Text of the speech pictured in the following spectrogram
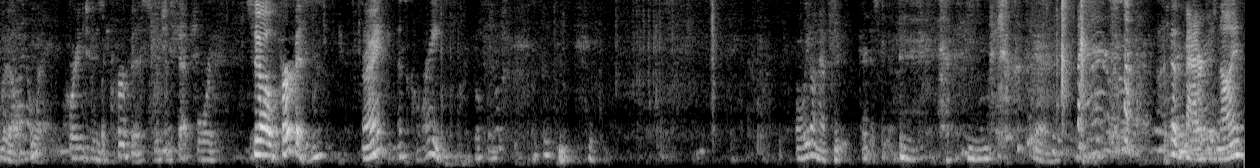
will, according to his purpose, which he set forth. So, purpose, right? That's great. Well, we don't have to. Here, just do it. Yeah. It doesn't matter if it's nine.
